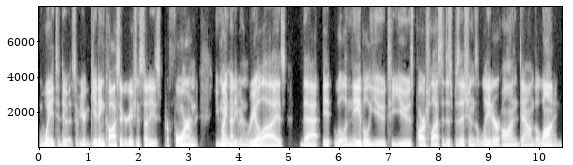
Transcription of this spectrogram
way to do it. So if you're getting cost segregation studies performed, you might not even realize that it will enable you to use partial asset dispositions later on down the line.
